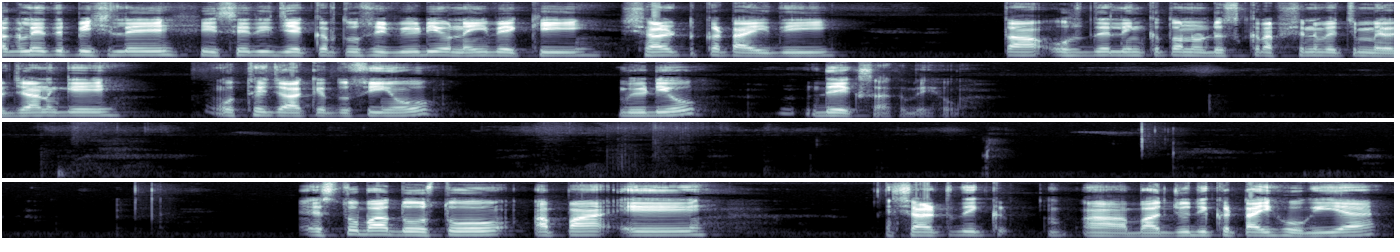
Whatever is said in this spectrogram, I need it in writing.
ਅਗਲੇ ਤੇ ਪਿਛਲੇ ਹਿੱਸੇ ਦੀ ਜੇਕਰ ਤੁਸੀਂ ਵੀਡੀਓ ਨਹੀਂ ਵੇਖੀ, ਸ਼ਰਟ ਕਟਾਈ ਦੀ, ਤਾਂ ਉਸ ਦੇ ਲਿੰਕ ਤੁਹਾਨੂੰ ਡਿਸਕ੍ਰਿਪਸ਼ਨ ਵਿੱਚ ਮਿਲ ਜਾਣਗੇ। ਉੱਥੇ ਜਾ ਕੇ ਤੁਸੀਂ ਉਹ ਵੀਡੀਓ ਦੇਖ ਸਕਦੇ ਹੋ। ਇਸ ਤੋਂ ਬਾਅਦ ਦੋਸਤੋ, ਆਪਾਂ ਇਹ ਸ਼ਰਟ ਦੀ ਕ- ਬਾਜੂ ਦੀ ਕਟਾਈ ਹੋ ਗਈ ਹੈ।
